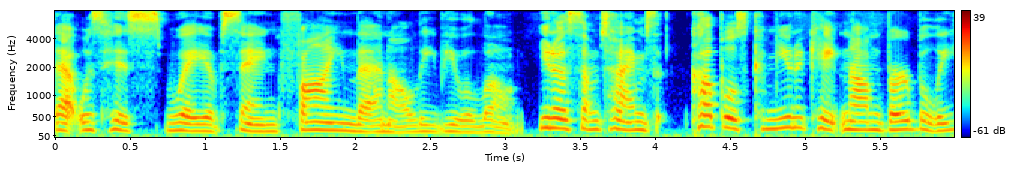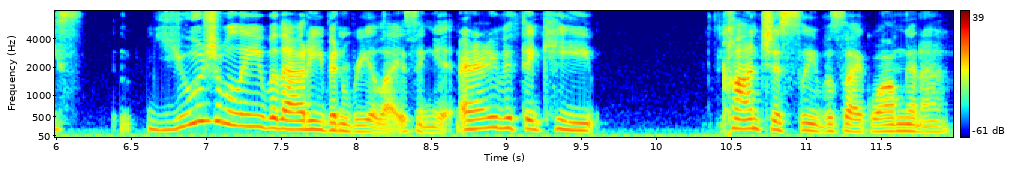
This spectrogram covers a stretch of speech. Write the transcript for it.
that was his way of saying, "Fine, then I'll leave you alone." You know, sometimes couples communicate non-verbally, usually without even realizing it. I don't even think he consciously was like, "Well, I'm gonna."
